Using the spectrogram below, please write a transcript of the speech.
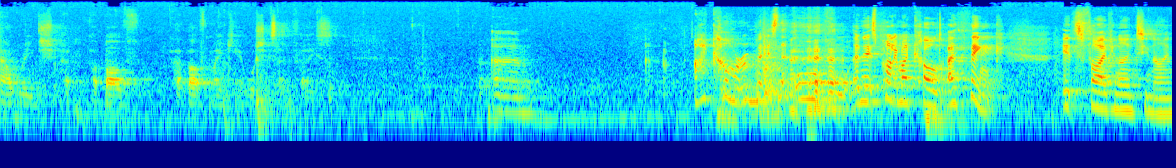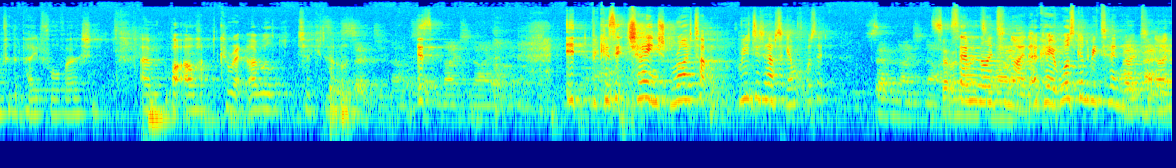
outreach above, above making it wash its own face? Um, I can't remember. Isn't it awful? and it's partly my cold. I think it's 5.99 for the paid for version. Um, but I'll have to correct, I will check it out. It's, it, because it changed right up, read it out again, what was it? 7.99. 7.99. Okay, it was going to be 10.99.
